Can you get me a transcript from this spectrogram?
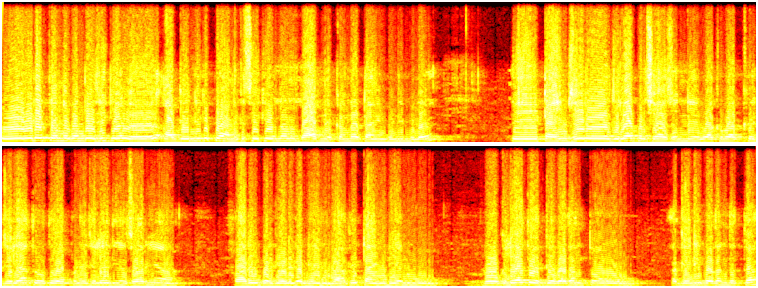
ਉਹ ਜਿਹੜੇ ਤਿੰਨ ਬੰਦੇ ਸੀਗੇ ਅਹ, ਅੱਗ ਇੰਨੀ ਕਿ ਭਿਆਨਕ ਸੀ ਕਿ ਉਹਨਾਂ ਨੂੰ ਬਾਹਰ ਨਿਕਲਣ ਦਾ ਟਾਈਮ ਵੀ ਨਹੀਂ ਮਿਲਿਆ। ਤੇ ਟਾਈਮ ਸਿਰ ਜ਼ਿਲ੍ਹਾ ਪ੍ਰਸ਼ਾਸਨ ਨੇ ਵੱਖ-ਵੱਖ ਜ਼ਿਲ੍ਹਿਆਂ ਤੋਂ ਤੇ ਆਪਣੇ ਜ਼ਿਲ੍ਹੇ ਦੀਆਂ ਸਾਰੀਆਂ ਫਾਇਰ ਬ੍ਰਿਗੇਡ ਗੱਡੀਆਂ ਮੰਗਾ ਕੇ ਟਾਈਮਲੀ ਇਹਨੂੰ ਰੋਕ ਲਿਆ ਤੇ ਅੱਗੇ ਵਧਣ ਤੋਂ ਅੱਗੇ ਨਹੀਂ ਵਧਣ ਦਿੱਤਾ।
